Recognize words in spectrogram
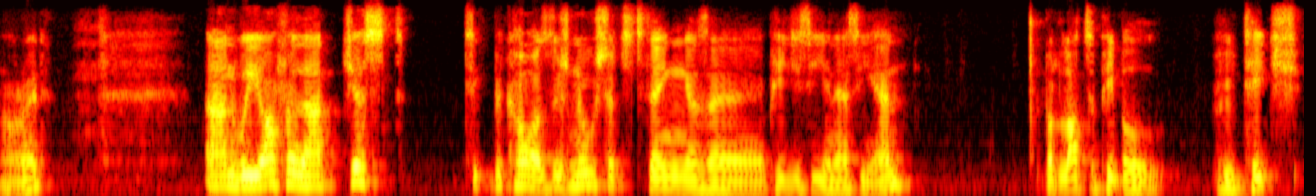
All right. And we offer that just to, because there's no such thing as a PGCE and SEN, but lots of people who teach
